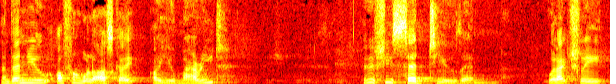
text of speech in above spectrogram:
And then you often will ask, Are you married? And if she said to you then, Well, actually,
